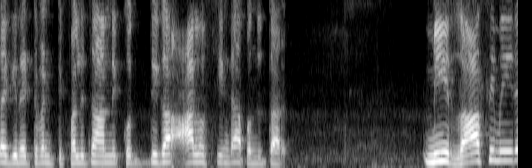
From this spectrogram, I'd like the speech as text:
తగినటువంటి ఫలితాన్ని కొద్దిగా ఆలస్యంగా పొందుతారు. మీ రాశి మీద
